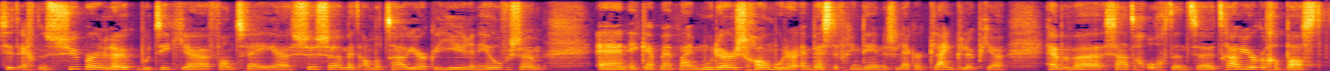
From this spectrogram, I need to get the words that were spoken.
Zit echt een super leuk boutiqueje van twee zussen met allemaal trouwjurken hier in Hilversum. En ik heb met mijn moeder, schoonmoeder en beste vriendin, dus lekker klein clubje, hebben we zaterdagochtend trouwjurken gepast.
